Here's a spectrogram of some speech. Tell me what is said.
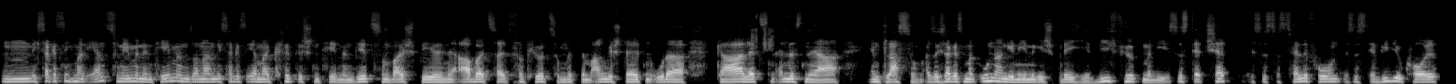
ich sage jetzt nicht mal ernstzunehmenden Themen, sondern ich sage jetzt eher mal kritischen Themen, wie zum Beispiel eine Arbeitszeitverkürzung mit einem Angestellten oder gar letzten Endes eine Entlassung. Also ich sage jetzt mal unangenehme Gespräche. Wie führt man die? Ist es der Chat? Ist es das Telefon? Ist es der Videocall?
